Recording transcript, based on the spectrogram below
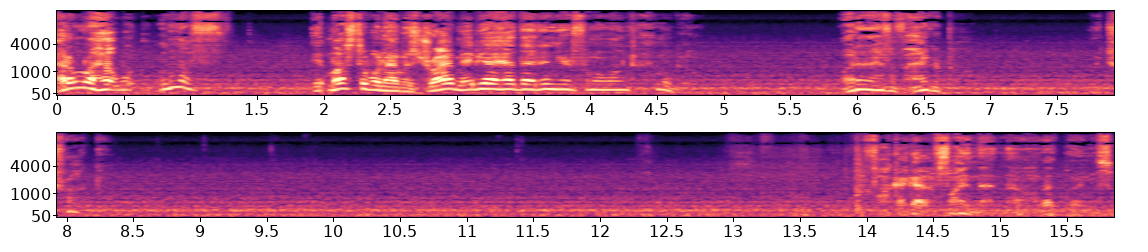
I don't know how. When the? It must have when I was driving. Maybe I had that in here from a long time ago. Why did I have a Viagra pill my truck? Fuck! I gotta find that now. That thing's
